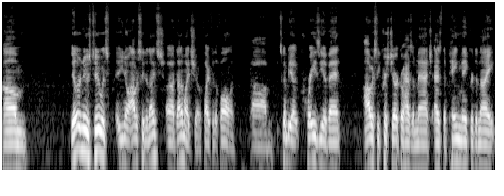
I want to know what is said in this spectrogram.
Um, the other news too is you know obviously tonight's uh, Dynamite show, Fight for the Fallen. Um, it's going to be a crazy event. Obviously, Chris Jericho has a match as the Painmaker tonight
